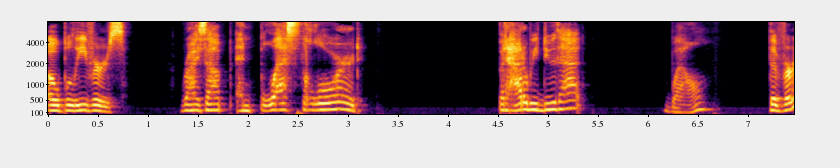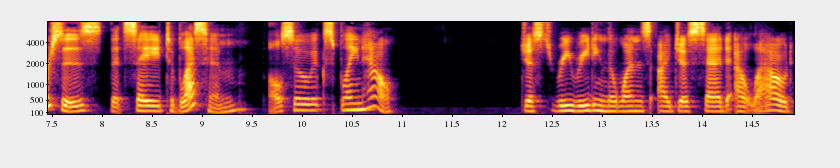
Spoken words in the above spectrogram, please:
O believers, rise up and bless the Lord. But how do we do that? Well, the verses that say to bless him also explain how. Just rereading the ones I just said out loud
